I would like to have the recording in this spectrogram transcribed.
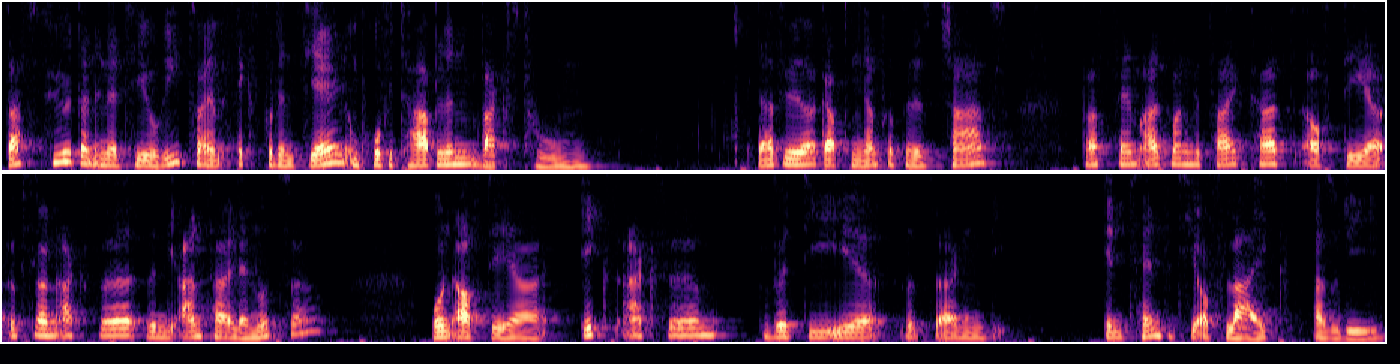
Das führt dann in der Theorie zu einem exponentiellen und profitablen Wachstum. Dafür gab es ein ganz, nettes Chart, was Sam Altman gezeigt hat. Auf der Y-Achse sind die Anzahl der Nutzer und auf der X-Achse wird die sozusagen die Intensity of Like, also die,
